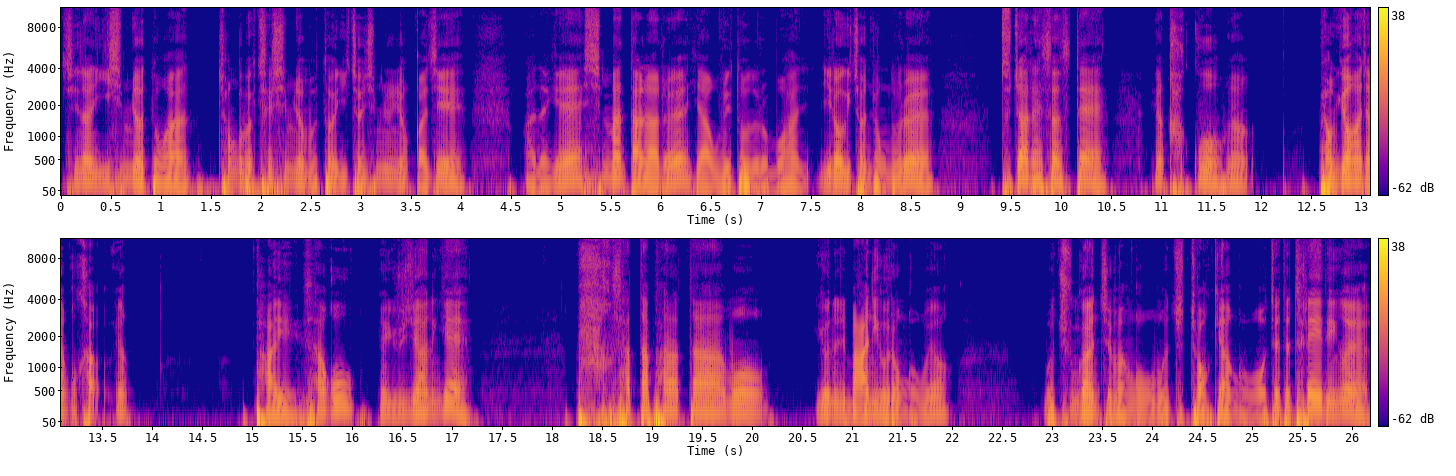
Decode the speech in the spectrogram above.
지난 20년 동안 1970년부터 2016년까지 만약에 10만 달러를 약 우리 돈으로 뭐 한 1억 2천 정도를 투자를 했었을 때 그냥 갖고 그냥 변경하지 않고 가, 그냥 바이 사고 그냥 유지하는 게 막 샀다 팔았다 뭐 이거는 많이 그런 거고요. 뭐 중간쯤 한 거고 뭐 적게 한 거고 어쨌든 트레이딩을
